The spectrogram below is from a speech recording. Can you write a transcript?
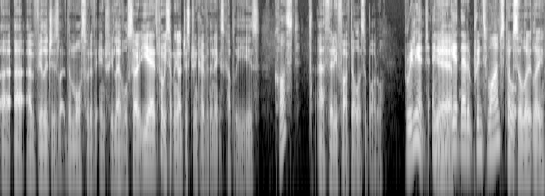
a, a village's like the more sort of entry level. So yeah, it's probably something I'd just drink over the next couple of years. Cost? Uh, Thirty-five dollars a bottle. Brilliant, and yeah. you can get that at Prince Wine Store. Absolutely.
